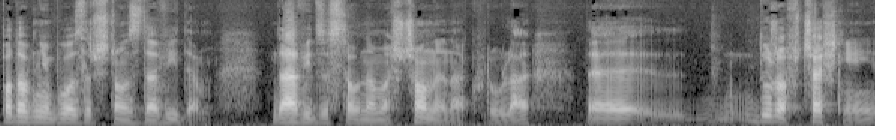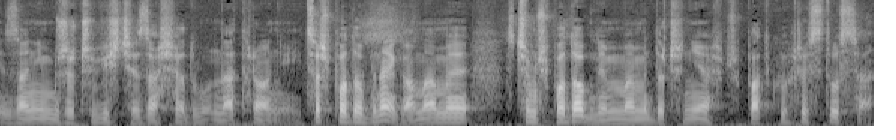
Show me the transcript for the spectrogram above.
Podobnie było zresztą z Dawidem. Dawid został namaszczony na króla e, dużo wcześniej, zanim rzeczywiście zasiadł na tronie. I coś podobnego mamy, z czymś podobnym mamy do czynienia w przypadku Chrystusa.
